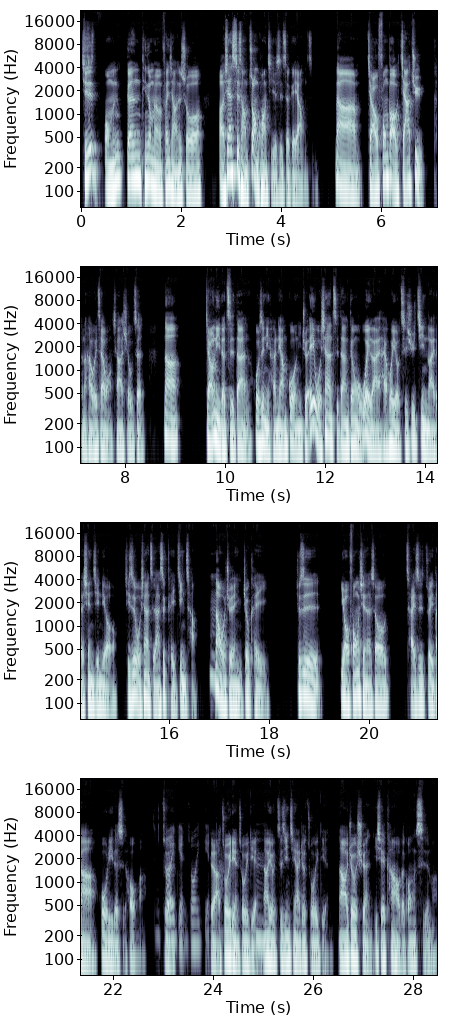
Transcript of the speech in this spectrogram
其实我们跟听众朋友们分享是说，呃，现在市场状况其实是这个样子。那假如风暴加剧，可能还会再往下修正。那假如你的子弹，或是你衡量过，你觉得，诶，我现在子弹跟我未来还会有持续进来的现金流，其实我现在子弹是可以进场，嗯、那我觉得你就可以。就是有风险的时候才是最大获利的时候嘛，做一点做一点，对啊，做一点做一点，那、嗯、有资金进来就做一点，然后就选一些看好的公司嘛。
